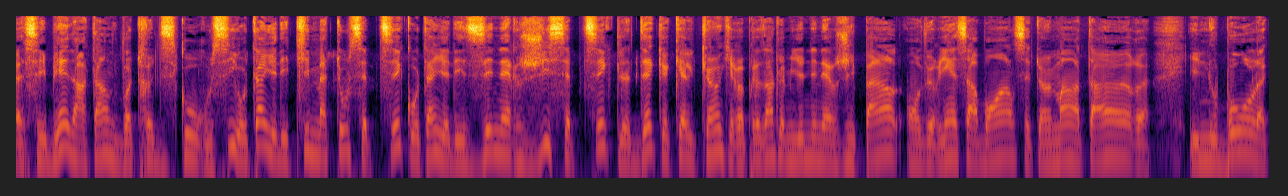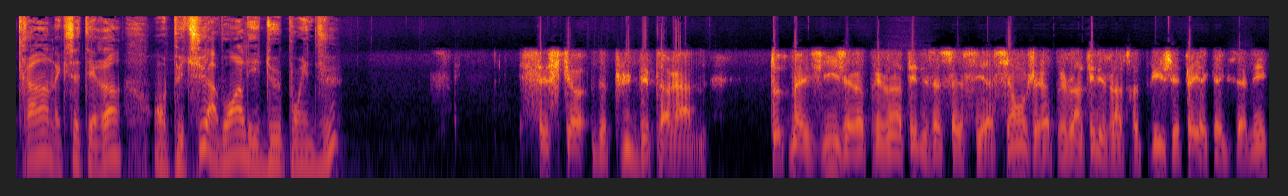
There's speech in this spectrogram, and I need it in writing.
Euh, c'est bien d'entendre votre discours aussi. Autant il y a des climato-sceptiques, autant il y a des énergies sceptiques. Dès que quelqu'un qui représente le milieu de l'énergie parle, on veut rien savoir, c'est un menteur, il nous bourre le crâne, etc. On peut-tu avoir les deux points de vue? C'est ce qu'il y a de plus déplorable toute ma vie, j'ai représenté des associations, j'ai représenté des entreprises. J'étais il y a quelques années,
